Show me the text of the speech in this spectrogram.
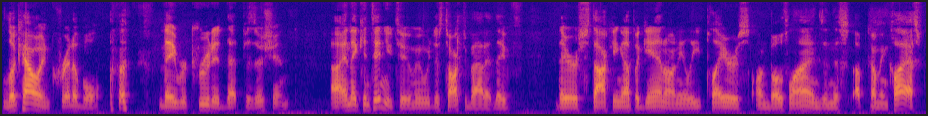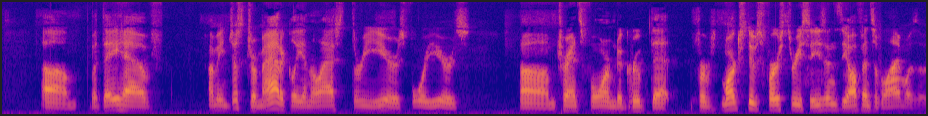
look how incredible they recruited that position, uh, and they continue to. I mean, we just talked about it. They've they're stocking up again on elite players on both lines in this upcoming class. Um, but they have, I mean, just dramatically in the last three years, four years, um, transformed a group that for Mark Stoops' first three seasons, the offensive line was a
